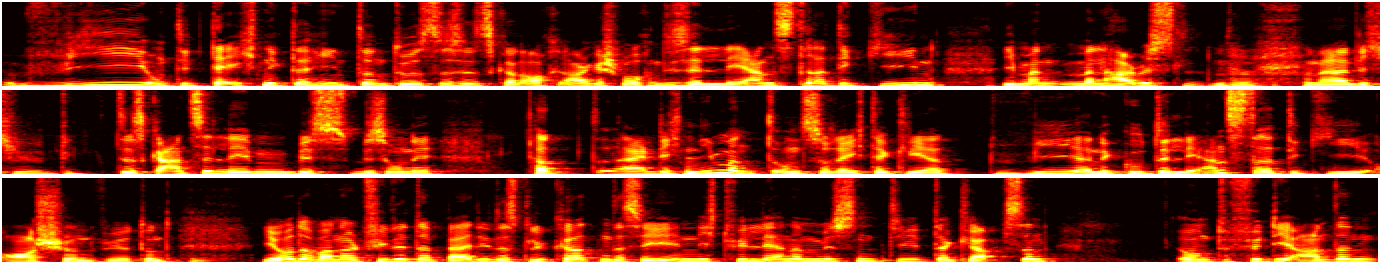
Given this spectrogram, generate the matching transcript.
wie und die Technik dahinter, und du hast das jetzt gerade auch angesprochen, diese Lernstrategien. Ich meine, mein halbes, nein, eigentlich das ganze Leben bis, bis Uni hat eigentlich niemand uns so recht erklärt, wie eine gute Lernstrategie ausschauen wird. Und ja, da waren halt viele dabei, die das Glück hatten, dass sie eh nicht viel lernen müssen, die, da klappt es dann. Und für die anderen,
